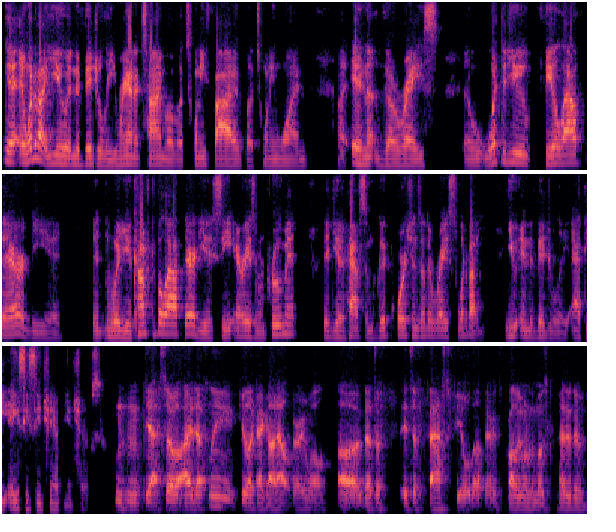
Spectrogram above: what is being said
Yeah and what about you individually? You ran a time of a 25 uh, 21 uh, in the race. Uh, what did you feel out there? Do you were you comfortable out there? Do you see areas of improvement? Did you have some good portions of the race? What about you individually at the ACC championships? Mm-hmm. Yeah, so I definitely feel like I got out very well. Uh, that's a it's a fast field out there. It's probably one of the most competitive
